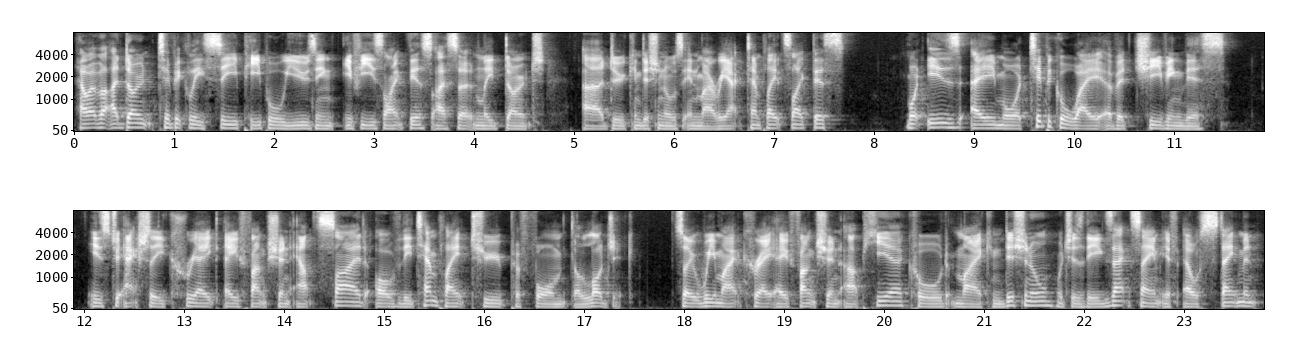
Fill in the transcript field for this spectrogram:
However, I don't typically see people using IIFEs like this. I certainly don't uh, do conditionals in my React templates like this. What is a more typical way of achieving this is to actually create a function outside of the template to perform the logic. So we might create a function up here called my conditional, which is the exact same if else statement.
